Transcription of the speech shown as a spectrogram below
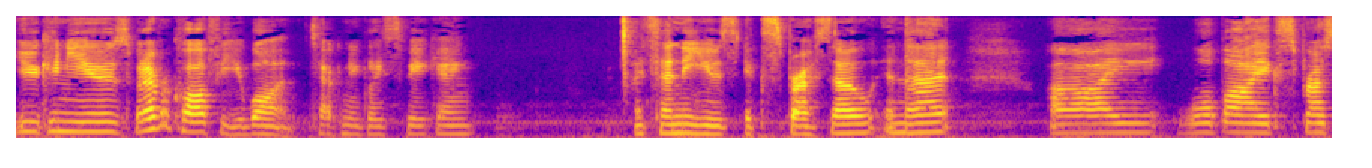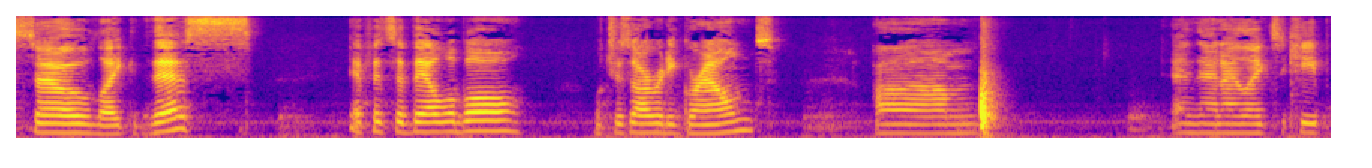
You can use whatever coffee you want, technically speaking. I tend to use espresso in that. I will buy espresso like this if it's available, which is already ground. Um, and then I like to keep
